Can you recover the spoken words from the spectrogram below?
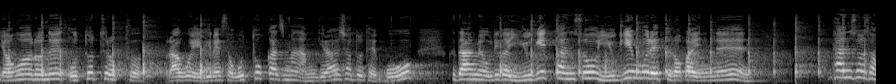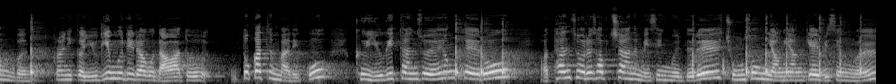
영어로는 autotroph라고 얘기를 해서 auto까지만 암기를 하셔도 되고 그 다음에 우리가 유기탄소, 유기물에 들어가 있는 탄소 성분 그러니까 유기물이라고 나와도 똑같은 말이고 그 유기탄소의 형태로 어, 탄소를 섭취하는 미생물들을 종속 영양계 미생물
